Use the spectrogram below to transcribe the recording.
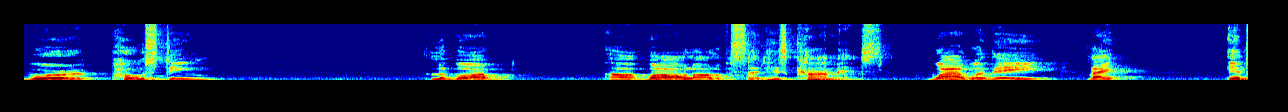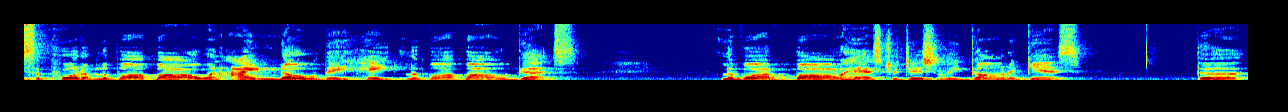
were posting LaVar uh, Ball all of a sudden, his comments? Why were they like in support of LaVar Ball when I know they hate LaVar Ball guts? LaVar Ball has traditionally gone against the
